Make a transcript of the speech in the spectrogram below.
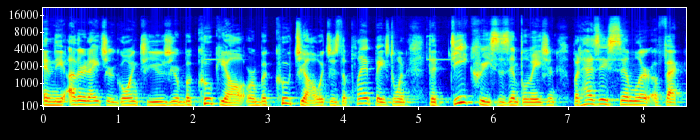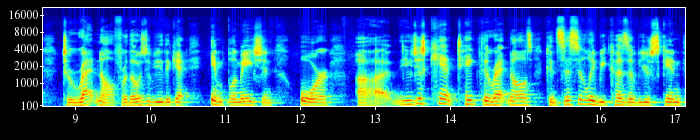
and the other nights you're going to use your bakuchiol or bakuchiol, which is the plant-based one that decreases inflammation but has a similar effect to retinol for those of you that get inflammation or uh, you just can't take the retinols consistently because of your skin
